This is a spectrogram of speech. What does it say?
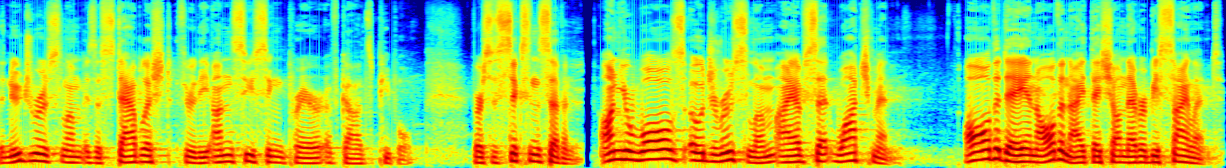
the New Jerusalem is established through the unceasing prayer of God's people. Verses 6 and 7. On your walls, O Jerusalem, I have set watchmen. All the day and all the night they shall never be silent.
